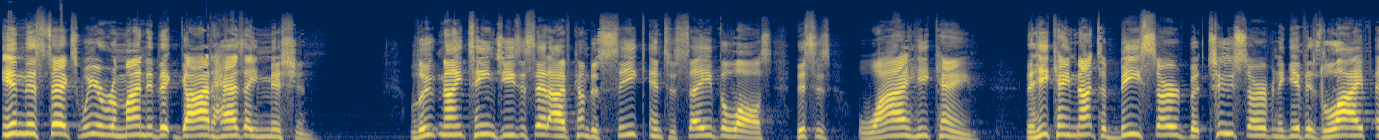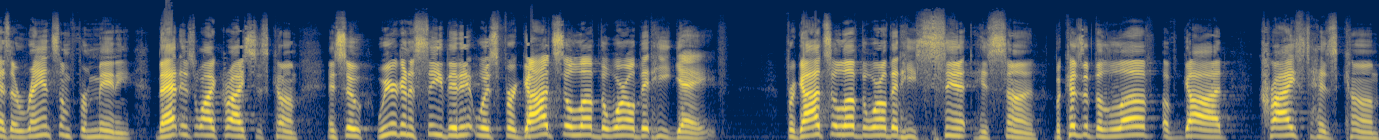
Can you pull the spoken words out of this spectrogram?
In this text, we are reminded that God has a mission. Luke 19, Jesus said, I've come to seek and to save the lost. This is why he came. That he came not to be served, but to serve and to give his life as a ransom for many. That is why Christ has come. And so we're going to see that it was for God so loved the world that he gave. For God so loved the world that he sent his son. Because of the love of God, Christ has come.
